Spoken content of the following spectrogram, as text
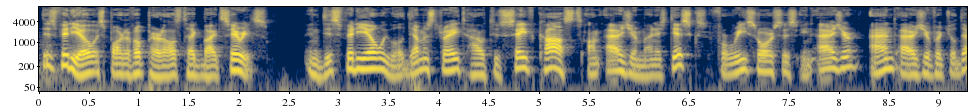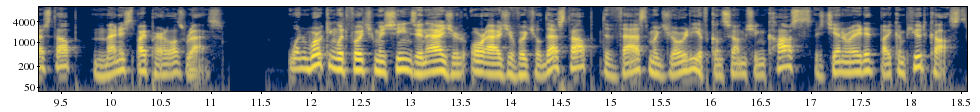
This video is part of our Parallels Tech Bytes series. In this video, we will demonstrate how to save costs on Azure Managed Disks for resources in Azure and Azure Virtual Desktop managed by Parallels RAS. When working with virtual machines in Azure or Azure Virtual Desktop, the vast majority of consumption costs is generated by compute costs.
